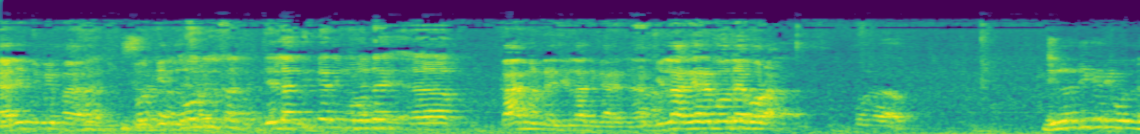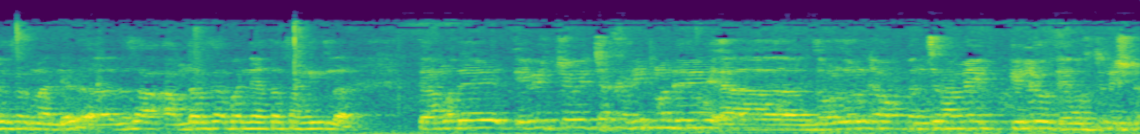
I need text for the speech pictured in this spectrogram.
यादी तुम्ही दोन दिवसात जिल्हाधिकारी महोदय काय म्हणणं आहे जिल्हाधिकारी बोलतोय बोला. जिल्हाधिकारी बोलले सर नांदेड जसं आमदार साहेबांनी आता सांगितलं त्यामध्ये तेवीस चोवीसच्या खरीपमध्ये जवळजवळ जेव्हा पंचनामे केले होते वस्तुनिष्ठ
